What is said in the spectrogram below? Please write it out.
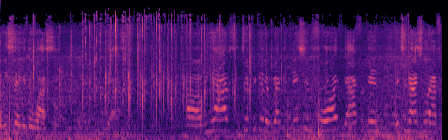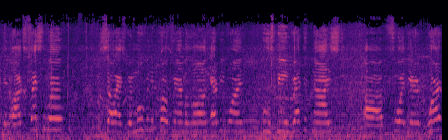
and we say Yadawasi. Yes. Uh, we have certificate of recognition for the African International African Arts Festival. So as we're moving the program along, everyone who's being recognized uh, for their work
